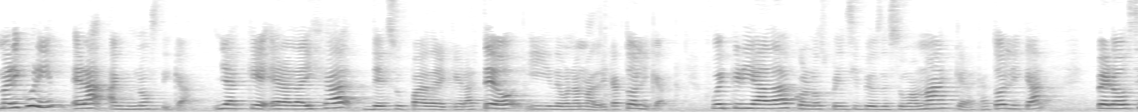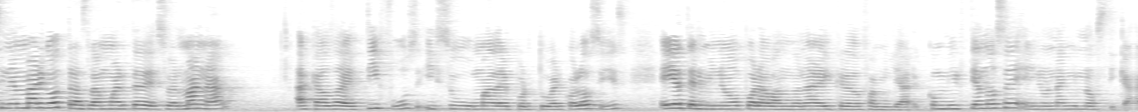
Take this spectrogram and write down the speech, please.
Marie Curie era agnóstica, ya que era la hija de su padre que era ateo y de una madre católica. Fue criada con los principios de su mamá, que era católica, pero sin embargo, tras la muerte de su hermana, a causa de tifus y su madre por tuberculosis, ella terminó por abandonar el credo familiar, convirtiéndose en una agnóstica.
